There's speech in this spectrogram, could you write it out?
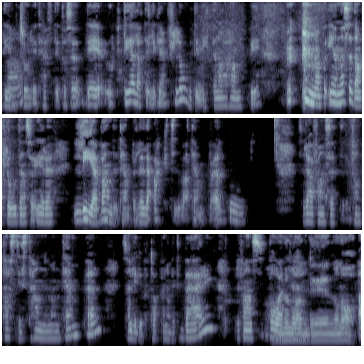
Det är Ja. otroligt häftigt. Och så det är uppdelat, det ligger en flod i mitten av Hampi. och på ena sidan floden så är det levande tempel eller aktiva tempel. Mm. Så där fanns ett fantastiskt Hanuman-tempel som ligger på toppen av ett berg. Det fanns både Hanuman, det är någon apa.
